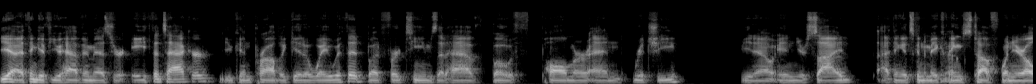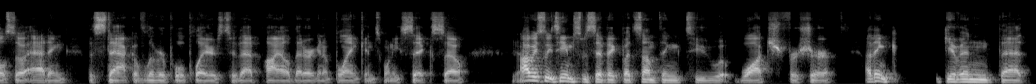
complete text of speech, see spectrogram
Yeah, I think if you have him as your eighth attacker, you can probably get away with it. But for teams that have both Palmer and Richie, you know, in your side, I think it's going to make Yeah. things tough when you're also adding the stack of Liverpool players to that pile that are going to blank in 26. So Yeah. obviously team specific, but something to watch for sure. I think given that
